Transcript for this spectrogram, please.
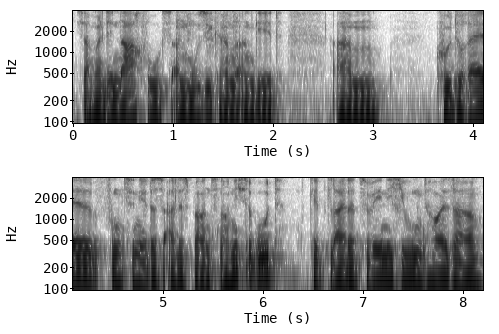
ich sag mal, den Nachwuchs an Musikern angeht. Ähm, kulturell funktioniert das alles bei uns noch nicht so gut. Es gibt leider zu wenig Jugendhäuser,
